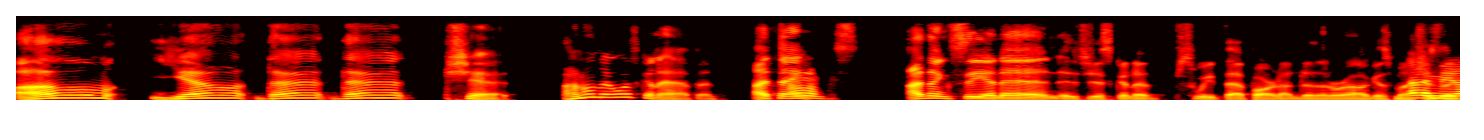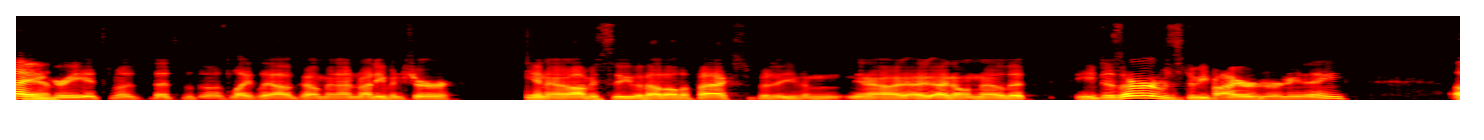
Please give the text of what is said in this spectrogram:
Um, yeah, that that shit. I don't know what's gonna happen. I think know. I think CNN is just gonna sweep that part under the rug as much I as mean they I can. agree it's most that's the most likely outcome and I'm not even sure you know obviously without all the facts but even you know I I- I don't know that he deserves to be fired or anything. Uh,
